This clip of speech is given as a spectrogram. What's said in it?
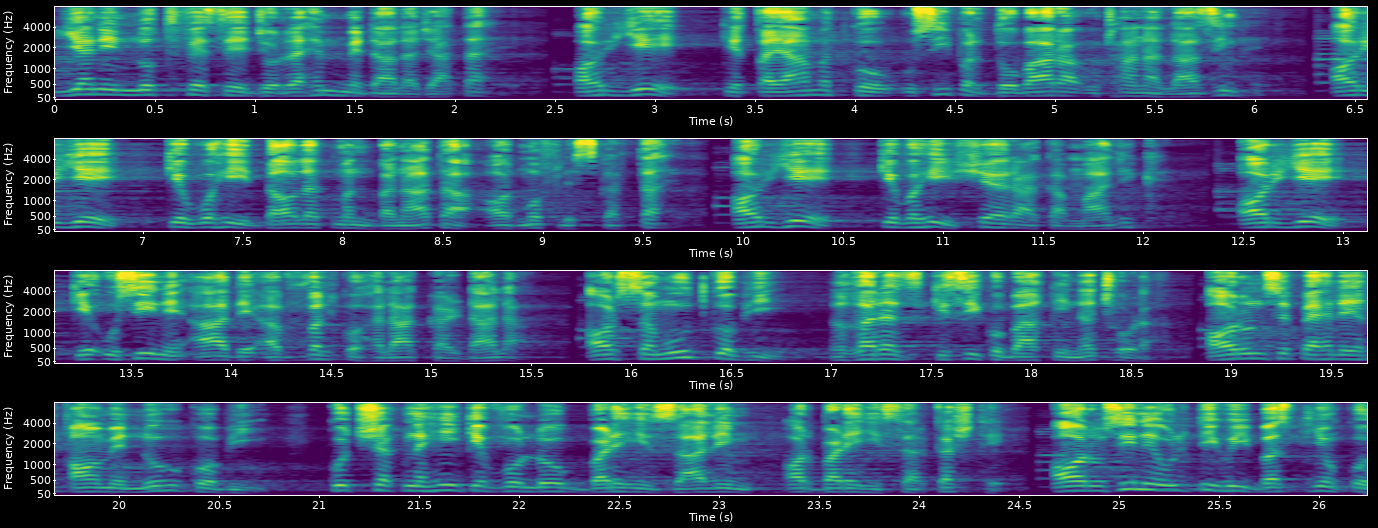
یعنی نطفے سے جو رحم میں ڈالا جاتا ہے۔ اور یہ کہ قیامت کو اسی پر دوبارہ اٹھانا لازم ہے۔ اور یہ کہ وہی دولت مند بناتا اور مفلس کرتا ہے، اور یہ کہ وہی شعرا کا مالک ہے، اور یہ کہ اسی نے آد اول کو ہلاک کر ڈالا، اور سمود کو بھی غرض کسی کو باقی نہ چھوڑا، اور ان سے پہلے قوم نوح کو بھی کچھ شک نہیں کہ وہ لوگ بڑے ہی ظالم اور بڑے ہی سرکش تھے، اور اسی نے الٹی ہوئی بستیوں کو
